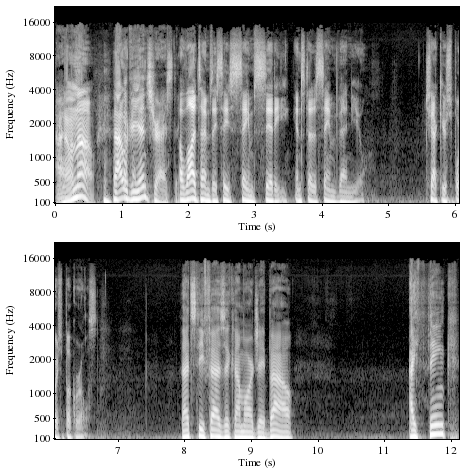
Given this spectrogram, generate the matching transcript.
I don't know. That would be interesting. A lot of times they say same city instead of same venue. Check your sportsbook rules. That's Steve Fezzik. I'm RJ Bell. I think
